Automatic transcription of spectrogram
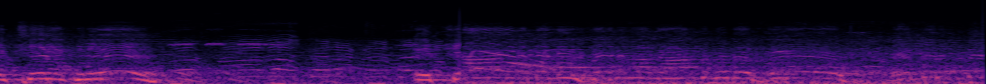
ਇੱਥੇ ਰੱਖ ਲਓ। ਇੱਥੇ ਕਬੱਡੀ ਖੇਡ ਦਾ ਵੀ ਦੱਸਿਓ ਇਧਰ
